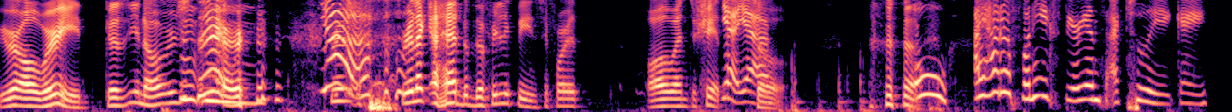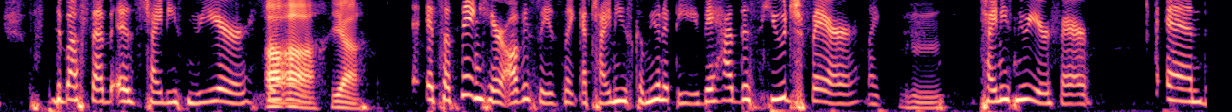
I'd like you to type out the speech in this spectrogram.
we were all worried cuz you know, we're just there. Yeah. we're like ahead of the Philippines before it all went to shit. Yeah, yeah. So oh, I had a funny experience actually. Kay, diba Feb is Chinese New Year. So Ah, ah, yeah. it's a thing here. Obviously, it's like a Chinese community. They had this huge fair, like Chinese New Year fair. And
